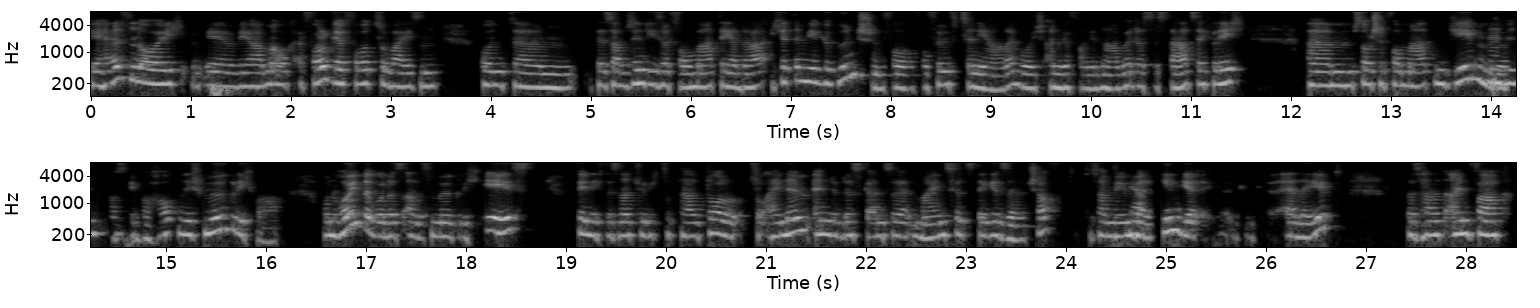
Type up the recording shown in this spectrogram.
Wir helfen euch. Wir, wir haben auch Erfolge vorzuweisen. Und ähm, deshalb sind diese Formate ja da. Ich hätte mir gewünscht vor, vor 15 Jahren, wo ich angefangen habe, dass es tatsächlich ähm, solche Formaten geben mhm. würde, was überhaupt nicht möglich war. Und heute, wo das alles möglich ist, finde ich das natürlich total toll. Zu einem Ende des ganzen Mindsets der Gesellschaft, das haben wir in ja. Berlin erlebt, dass halt einfach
